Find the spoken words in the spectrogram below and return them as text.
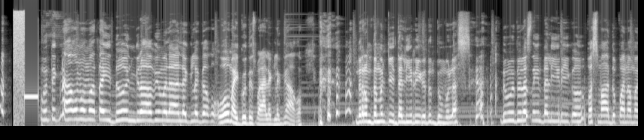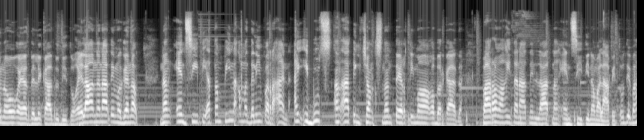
Muntik na ako mamatay doon. Grabe, malalaglag ako. Oh my goodness, malalaglag nga ako. Naramdaman ko yung daliri ko doon dumulas. Dumudulas na yung daliri ko. Pasmado pa naman ako kaya delikado dito. Kailangan na natin maghanap ng NCT at ang pinakamadaling paraan ay i-boost ang ating chunks ng 30 mga kabarkada para makita natin lahat ng NCT na malapit. O ba? Diba?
